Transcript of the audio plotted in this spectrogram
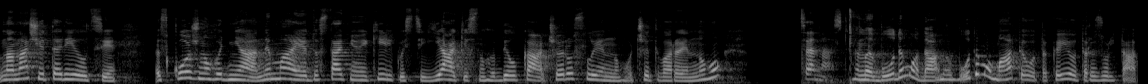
на нашій тарілці з кожного дня немає достатньої кількості якісного білка, чи рослинного, чи тваринного, Це наслідок. ми будемо, да, ми будемо мати отакий от результат.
